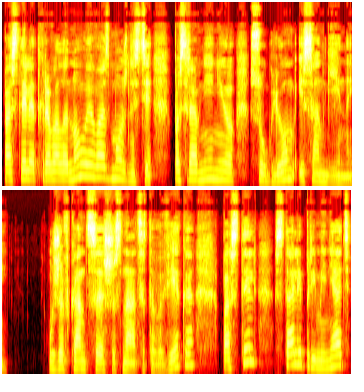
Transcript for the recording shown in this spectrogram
Пастель открывала новые возможности по сравнению с углем и сангиной. Уже в конце XVI века пастель стали применять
